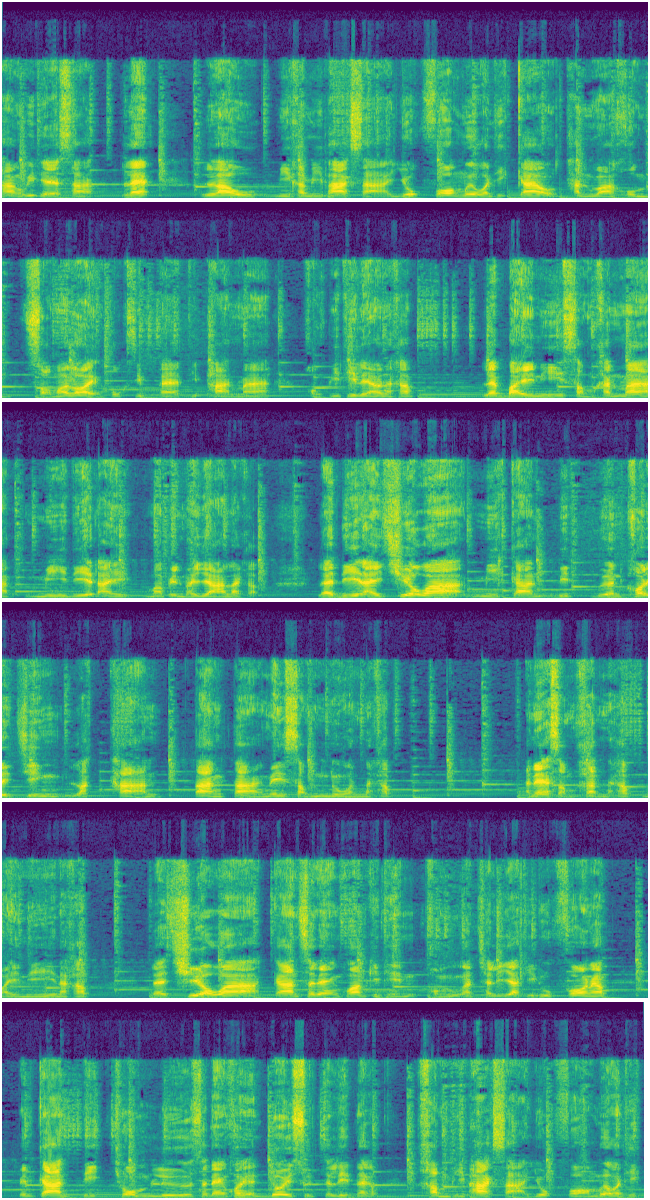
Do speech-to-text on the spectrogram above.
ทางวิทยาศาสตร์ และ เรามีคำพิพากษายกฟ้องเมื่อวันที่ 9 ธันวาคม 2568 ที่ผ่านมาของปีที่แล้วนะครับ และใบนี้สำคัญมากมี DSI มาเป็นพยานแล้วครับ และ DSI เชื่อว่ามีการบิดเบือนข้อท็จจริงหลักฐานต่างๆ ในสำนวนนะครับ อันนี้สำคัญนะครับใบนี้นะครับ และเชื่อว่าการแสดงความคิดเห็นของลุงอัจฉริยะที่ถูกฟ้องนะครับ เป็นการติชมหรือแสดงความเห็นโดยสุจริตนะครับคำพิพากษายกฟ้องเมื่อวันที่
